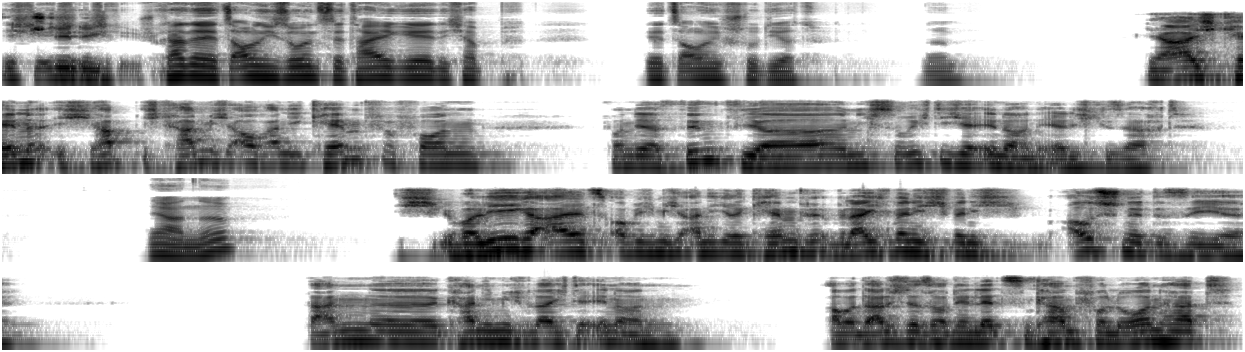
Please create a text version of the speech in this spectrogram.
ich, ich, ich, ich kann ja jetzt auch nicht so ins Detail gehen. Ich habe jetzt auch nicht studiert. Ne? Ja, ich kenne, ich hab, ich kann mich auch an die Kämpfe von, von der Cynthia nicht so richtig erinnern, ehrlich gesagt. Ja, ne? Ich überlege, als ob ich mich an ihre Kämpfe, vielleicht wenn ich, wenn ich Ausschnitte sehe, dann äh, kann ich mich vielleicht erinnern. Aber dadurch, dass er auch den letzten Kampf verloren hat,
